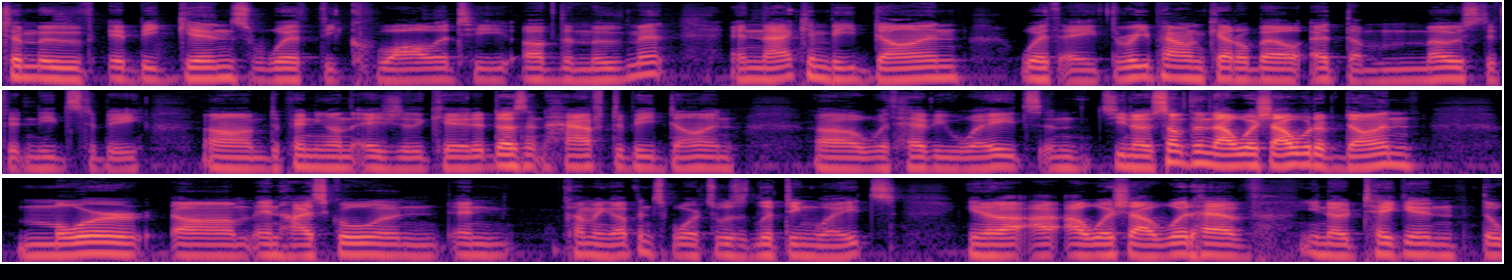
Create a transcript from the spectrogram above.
to move, it begins with the quality of the movement, and that can be done with a three pound kettlebell at the most if it needs to be, um, depending on the age of the kid. It doesn't have to be done uh, with heavy weights, and you know something that I wish I would have done more um, in high school and and coming up in sports was lifting weights. You know, I, I wish I would have, you know, taken the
